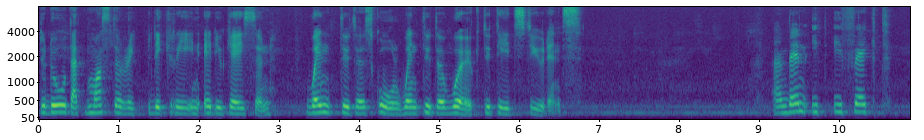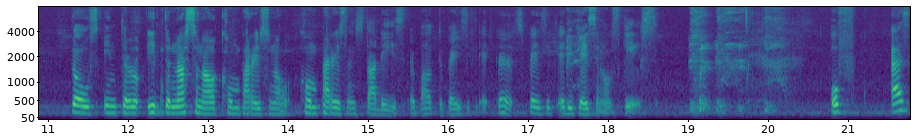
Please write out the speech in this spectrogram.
to do that master degree in education went to the school, went to the work to teach students. And then it affect those inter international comparison, comparison studies about the basic, uh, basic educational skills. of, as,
